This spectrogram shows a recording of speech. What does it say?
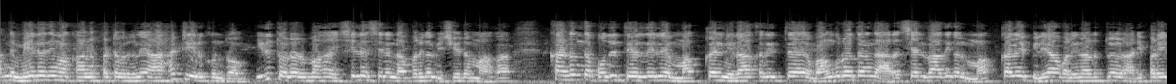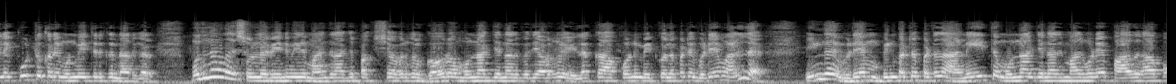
அந்த மேலதிகமாக காணப்பட்டவர்களை அகற்றி இருக்கின்றோம். இது தொடர்பாக சில சில நபர்கள் விஷயமாக கடந்த பொது தேர்தலில் மக்கள் நிராகரித்த வங்குரோத்தனந்த அரசியல்வாதிகள் மக்களை பிழையா வழிநடத்தும் அடிப்படையில் கூட்டுக்களை முன்வைத்திருக்கின்றார்கள். முதலாவது சொல்ல வேண்டும் இது மஹிந்த ராஜபக்ஷ அவர்கள் கௌரவ முன்னாள் ஜனாதிபதி அவர்கள் இலக்காக கொண்டு மேற்கொள்ளப்பட்ட விடயம் அல்ல. இந்த விடயம் பின்பற்றப்பட்டது அனைத்து முன்னாள் ஜனாதிபதிகளுடைய பாதுகாப்பு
